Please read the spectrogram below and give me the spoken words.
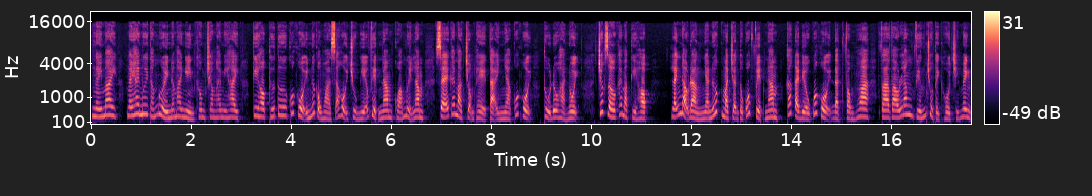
Ngày mai, ngày 20 tháng 10 năm 2022, kỳ họp thứ tư Quốc hội nước Cộng hòa xã hội chủ nghĩa Việt Nam khóa 15 sẽ khai mạc trọng thể tại nhà Quốc hội, thủ đô Hà Nội. Trước giờ khai mạc kỳ họp, lãnh đạo Đảng, Nhà nước, Mặt trận Tổ quốc Việt Nam, các đại biểu Quốc hội đặt vòng hoa và vào lăng viếng Chủ tịch Hồ Chí Minh.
